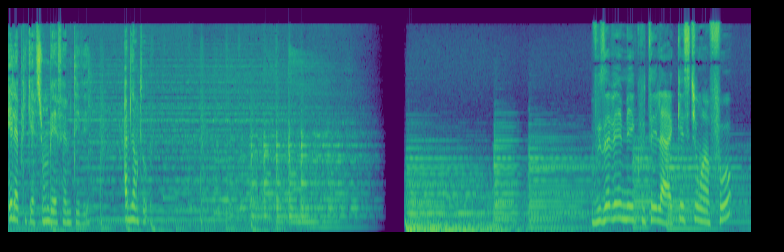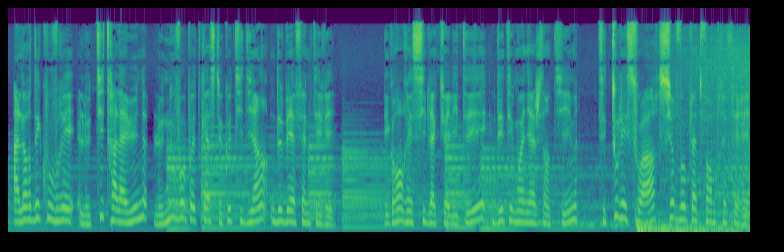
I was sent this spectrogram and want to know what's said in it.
et l'application BFM TV. À bientôt. Vous avez aimé écouter la Question Info? Alors découvrez le titre à la une, le nouveau podcast quotidien de BFM TV. Les grands récits de l'actualité, des témoignages intimes, c'est tous les soirs sur vos plateformes préférées.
